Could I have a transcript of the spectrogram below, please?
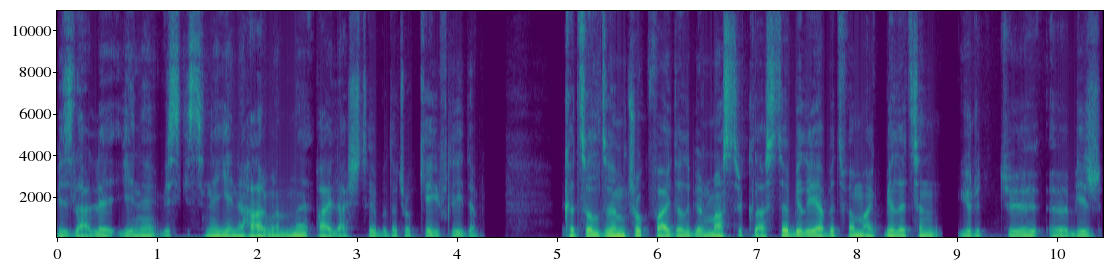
bizlerle yeni viskisini, yeni harmanını paylaştı. Bu da çok keyifliydi. Katıldığım çok faydalı bir masterclass'ta Billy Abbott ve Mike Billett'in yürüttüğü e, bir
